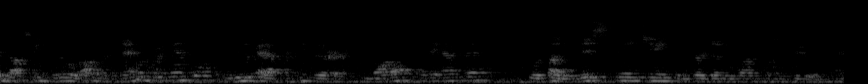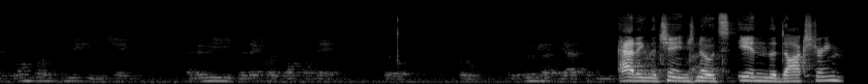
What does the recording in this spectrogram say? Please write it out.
doc seems a little long, but Django, for example, if you look at a particular model they have there, it will tell you this thing changed version one point two, and in one point three, it changed, maybe the next one is one point eight. So, for, when you're looking at the attributes. Adding the change notes in the doc string.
